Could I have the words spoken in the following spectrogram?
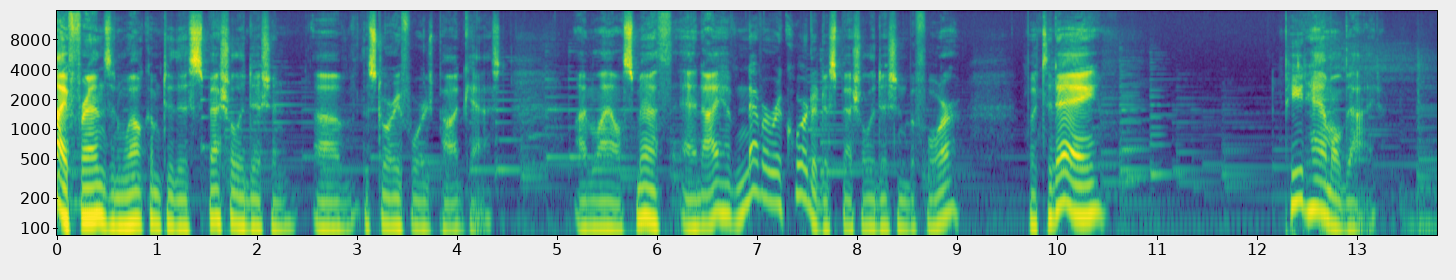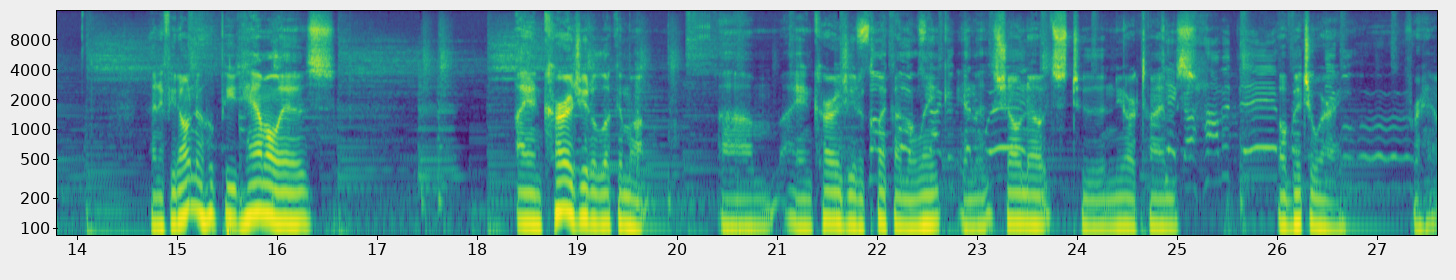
Hi, friends, and welcome to this special edition of the Story Forge podcast. I'm Lyle Smith, and I have never recorded a special edition before, but today, Pete Hamill died. And if you don't know who Pete Hamill is, I encourage you to look him up. Um, I encourage you to click on the link in the show notes to the New York Times obituary for him.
